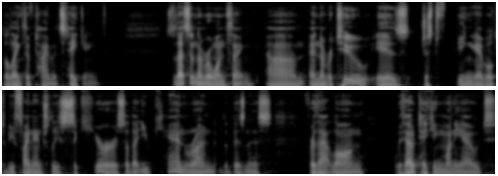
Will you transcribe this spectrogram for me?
the length of time it's taking. So that's the number one thing. Um, and number two is just being able to be financially secure so that you can run the business for that long without taking money out.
